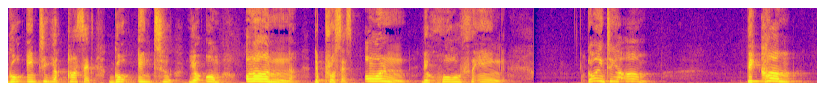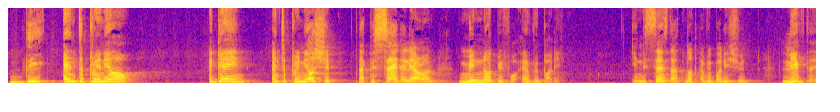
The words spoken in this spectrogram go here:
go into your closet, go into your home. Own the process, own the whole thing. Go into your home. Become the entrepreneur. Again, entrepreneurship like we said earlier on, may not be for everybody. In the sense that not everybody should leave the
